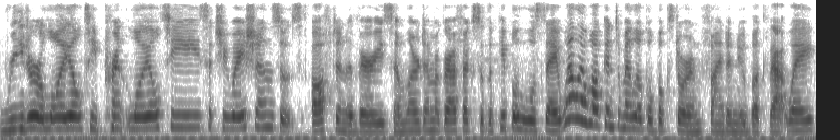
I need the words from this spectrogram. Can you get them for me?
reader loyalty, print loyalty situation. So it's often a very similar demographic. So the people who will say, well, I walk into my local bookstore and find a new book that way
